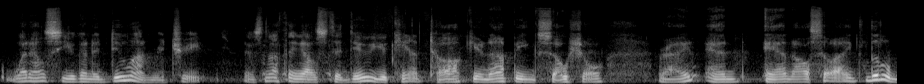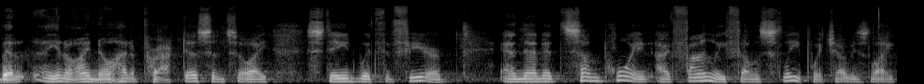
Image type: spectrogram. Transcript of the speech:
what else are you going to do on retreat? There's nothing else to do. You can't talk. You're not being social, right? And and also a little bit, you know, I know how to practice, and so I stayed with the fear. And then at some point, I finally fell asleep, which I was like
